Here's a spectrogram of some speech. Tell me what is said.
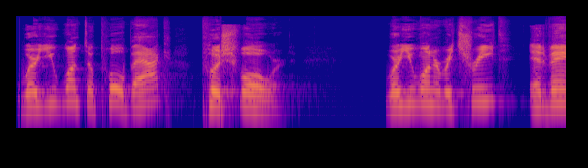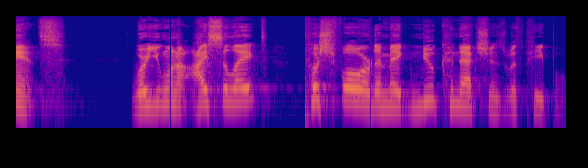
Where you want to pull back, push forward. Where you want to retreat, advance. Where you want to isolate, push forward and make new connections with people.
